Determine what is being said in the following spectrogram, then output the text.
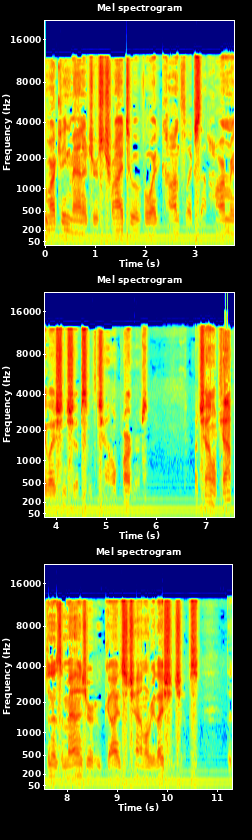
marketing managers try to avoid conflicts that harm relationships with channel partners. A channel captain is a manager who guides channel relationships. The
